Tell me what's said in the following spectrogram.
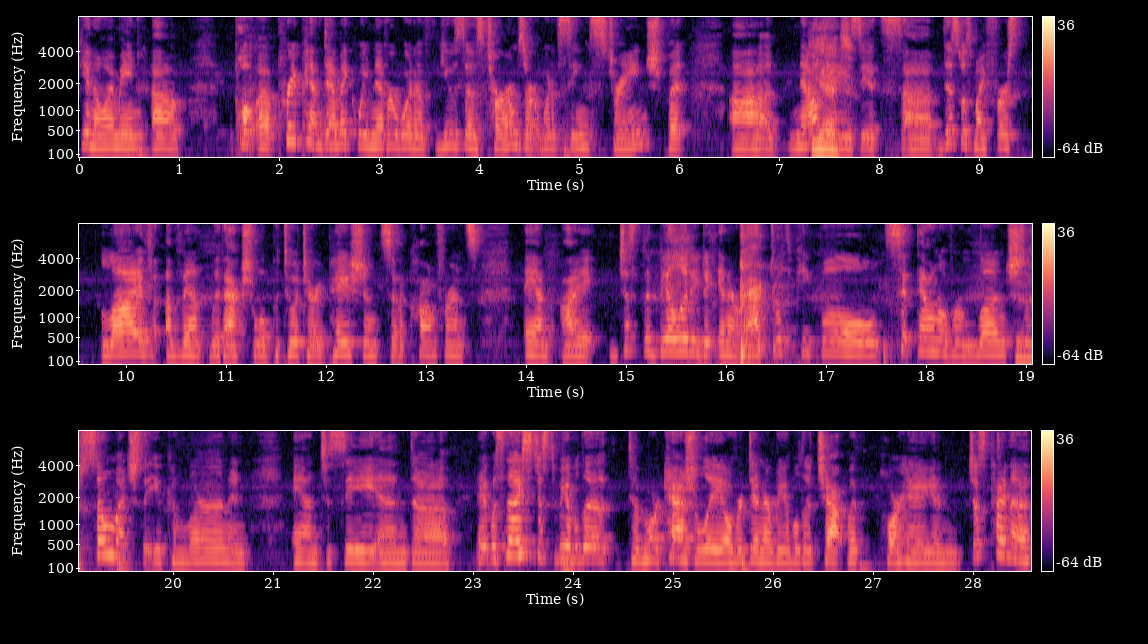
you know, I mean, uh, po- uh, pre pandemic, we never would have used those terms or it would have seemed strange. But uh, nowadays, yes. it's uh, this was my first live event with actual pituitary patients at a conference. And I just the ability to interact with people, sit down over lunch. Yeah. There's so much that you can learn and and to see and uh, it was nice just to be able to to more casually over dinner be able to chat with Jorge and just kind of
